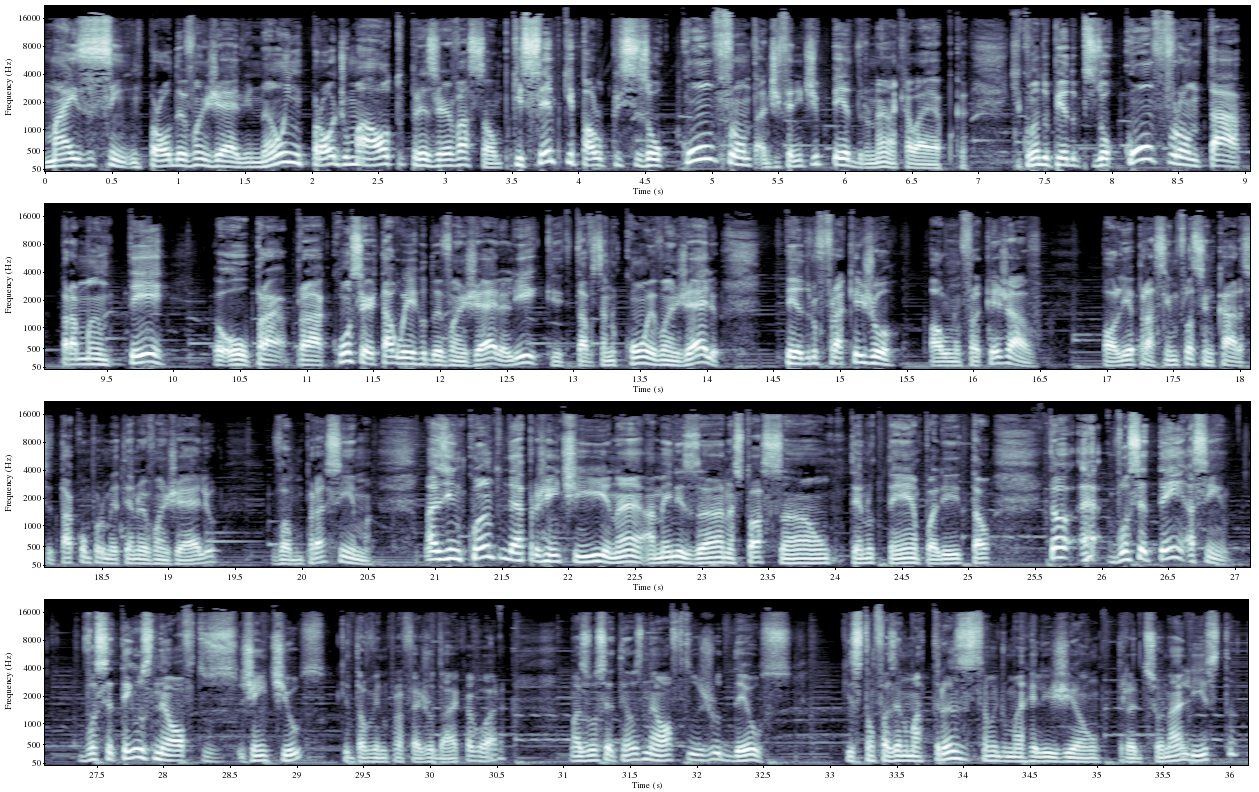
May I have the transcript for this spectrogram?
Mas, assim, em prol do evangelho, e não em prol de uma autopreservação. Porque sempre que Paulo precisou confrontar, diferente de Pedro, né, naquela época, que quando Pedro precisou confrontar pra manter, ou pra consertar o erro do evangelho ali, que estava sendo com o evangelho, Pedro fraquejou. Paulo não fraquejava. Paulo ia pra cima e falou assim: cara, se tá comprometendo o evangelho, vamos pra cima. Mas enquanto der pra gente ir, né, amenizando a situação, tendo tempo ali e tal. Então, é, você tem, assim, você tem os neófitos gentios, que estão vindo pra fé judaica agora, mas você tem os neófitos judeus, que estão fazendo uma transição de uma religião tradicionalista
